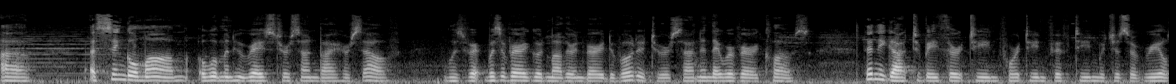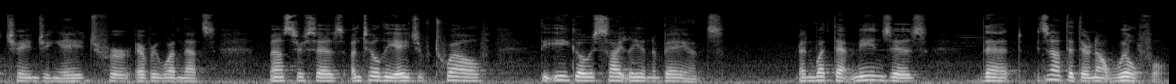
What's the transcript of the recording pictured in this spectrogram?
uh, a single mom a woman who raised her son by herself was was a very good mother and very devoted to her son and they were very close. Then he got to be 13 14 15 which is a real changing age for everyone. That's master says until the age of 12 the ego is slightly in abeyance. And what that means is that it's not that they're not willful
